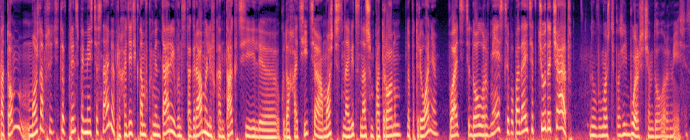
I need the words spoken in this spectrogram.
потом можно обсудить это, в принципе, вместе с нами. Приходите к нам в комментарии в Инстаграм или ВКонтакте, или куда хотите, а можете становиться нашим патроном на Патреоне. Платите доллар в месяц и попадаете в чудо-чат. Ну, вы можете платить больше, чем доллар в месяц.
